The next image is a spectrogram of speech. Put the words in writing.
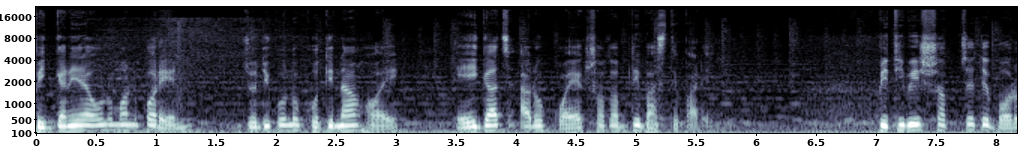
বিজ্ঞানীরা অনুমান করেন, যদি কোনো ক্ষতি না হয় এই গাছ আরও কয়েক শতাব্দী বাঁচতে পারে। পৃথিবীর সবচেয়ে বড়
